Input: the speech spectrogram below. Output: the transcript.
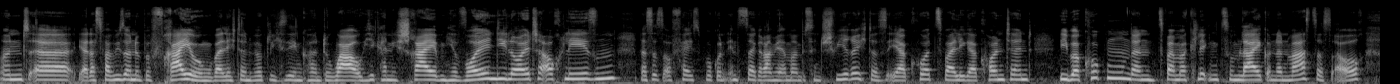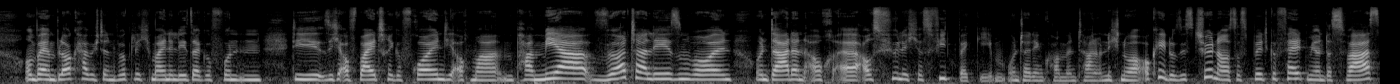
und äh, ja, das war wie so eine Befreiung, weil ich dann wirklich sehen konnte, wow, hier kann ich schreiben, hier wollen die Leute auch lesen. Das ist auf Facebook und Instagram ja immer ein bisschen schwierig. Das ist eher kurzweiliger Content. Lieber gucken, dann zweimal klicken zum Like und dann war es das auch. Und beim Blog habe ich dann wirklich meine Leser gefunden, die sich auf Beiträge freuen, die auch mal ein paar mehr Wörter lesen wollen und da dann auch äh, ausführliches Feedback geben unter den Kommentaren. Und nicht nur, okay, du siehst schön aus, das Bild gefällt mir und das war's,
